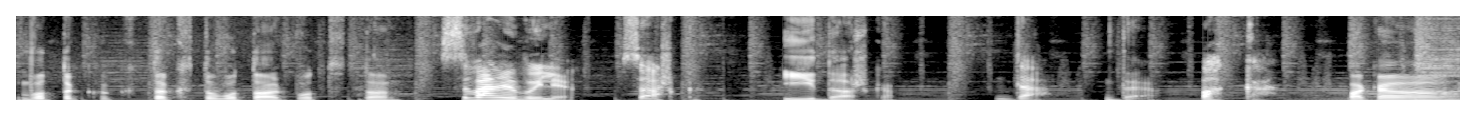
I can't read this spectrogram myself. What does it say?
Вот так, как- так-то вот так вот, да. С вами были Сашка. И Дашка. Да. Да. Пока. Пока.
